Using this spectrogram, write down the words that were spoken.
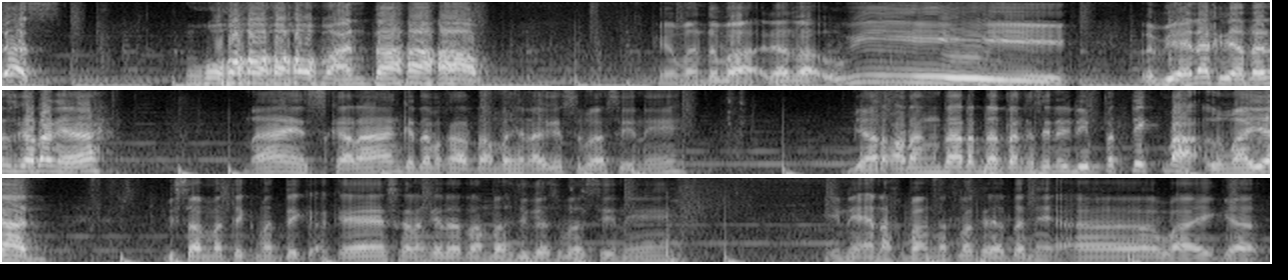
Das. Wow mantap. Oke mantap pak. Lihat pak. Wih. Lebih enak kelihatan sekarang ya. Nice. Sekarang kita bakal tambahin lagi sebelah sini. Biar orang ntar datang ke sini dipetik pak. Lumayan. Bisa metik-metik. Oke. Sekarang kita tambah juga sebelah sini. Ini enak banget pak kelihatannya. Oh my god.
